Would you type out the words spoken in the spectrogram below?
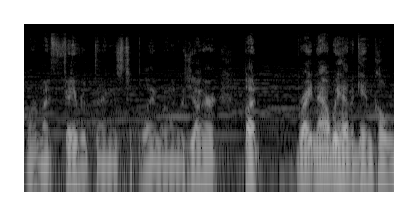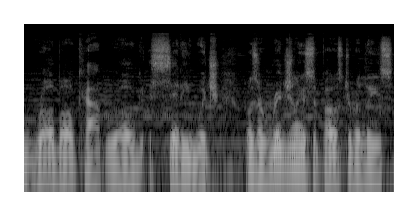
One of my favorite things to play when I was younger. But right now we have a game called RoboCop Rogue City, which was originally supposed to release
